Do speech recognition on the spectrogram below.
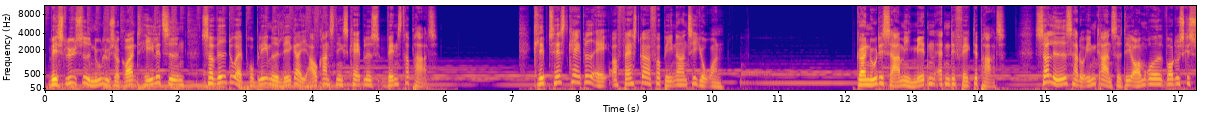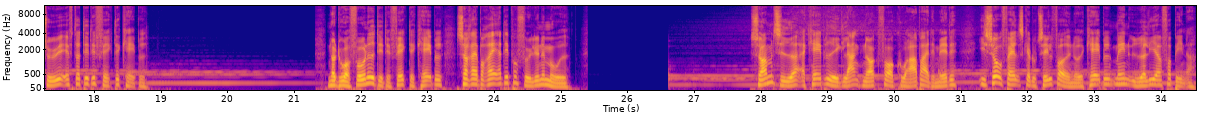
Hvis lyset nu lyser grønt hele tiden, så ved du, at problemet ligger i afgrænsningskablets venstre part. Klip testkablet af og fastgør forbinderen til jorden. Gør nu det samme i midten af den defekte part. Således har du indgrænset det område, hvor du skal søge efter det defekte kabel. Når du har fundet det defekte kabel, så reparer det på følgende måde. Sommetider er kablet ikke langt nok for at kunne arbejde med det. I så fald skal du tilføje noget kabel med en yderligere forbinder.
